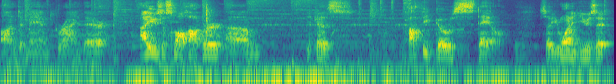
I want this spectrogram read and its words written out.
on-demand grind there. I use a small hopper um, because coffee goes stale. So you want to use it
